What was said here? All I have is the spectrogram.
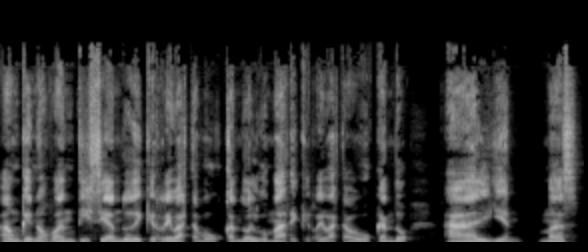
aunque nos van tiseando de que Reba estaba buscando algo más, de que Reba estaba buscando a alguien más,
